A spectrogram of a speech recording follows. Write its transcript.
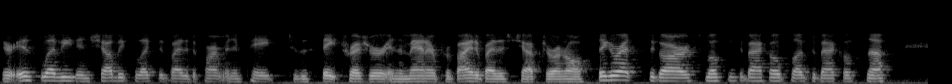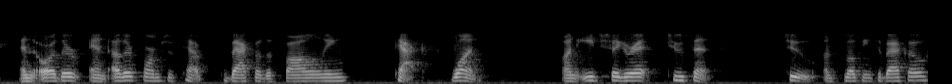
there is levied and shall be collected by the department and paid to the state treasurer in the manner provided by this chapter on all cigarettes, cigars, smoking tobacco, plug tobacco, snuff, and other and other forms of tobacco the following tax. One, on each cigarette, two cents. Two, on smoking tobacco,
